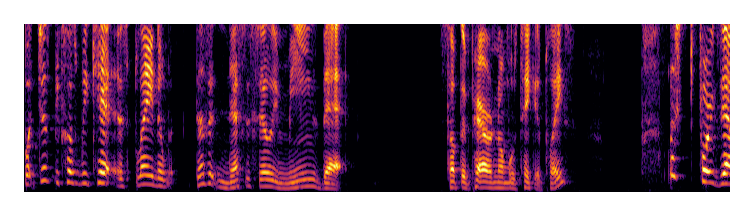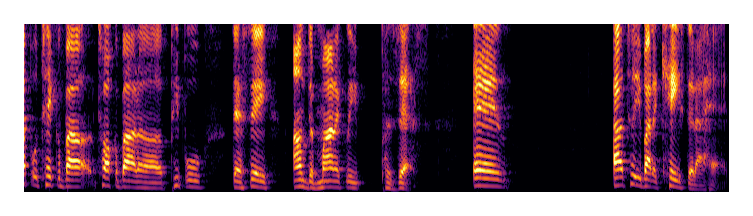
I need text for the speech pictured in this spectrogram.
But just because we can't explain them doesn't necessarily mean that something paranormal is taking place. Let's, for example, take about talk about uh, people that say I'm demonically possessed, and I'll tell you about a case that I had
